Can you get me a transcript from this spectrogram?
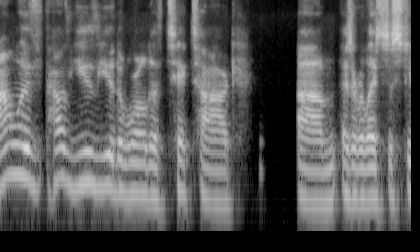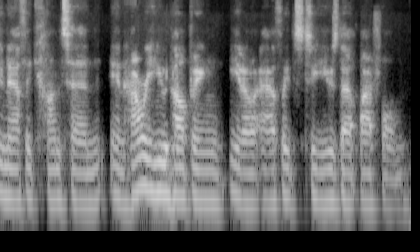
how have how have you viewed the world of TikTok um, as it relates to student athlete content, and how are you helping you know athletes to use that platform?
